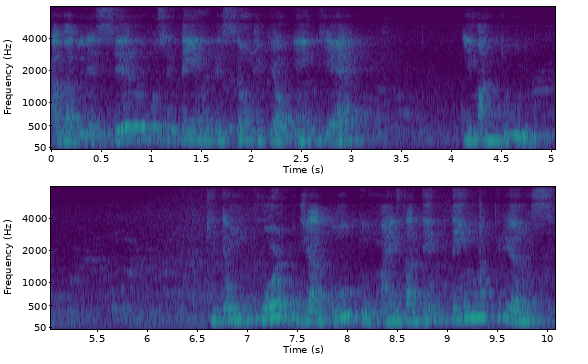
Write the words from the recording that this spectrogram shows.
amadurecer ou você tem a impressão de que alguém que é imaturo? Que tem um corpo de adulto, mas lá dentro tem uma criança.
